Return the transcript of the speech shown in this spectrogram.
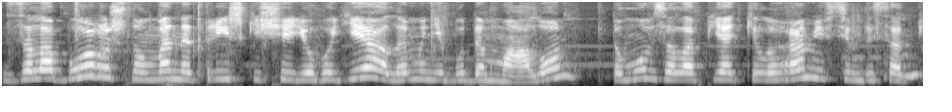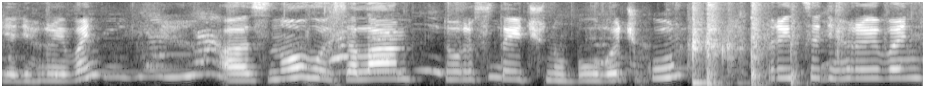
Взяла борошно, в мене трішки ще його є, але мені буде мало. Тому взяла 5 кілограмів 75 гривень. Знову взяла туристичну булочку 30 гривень,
